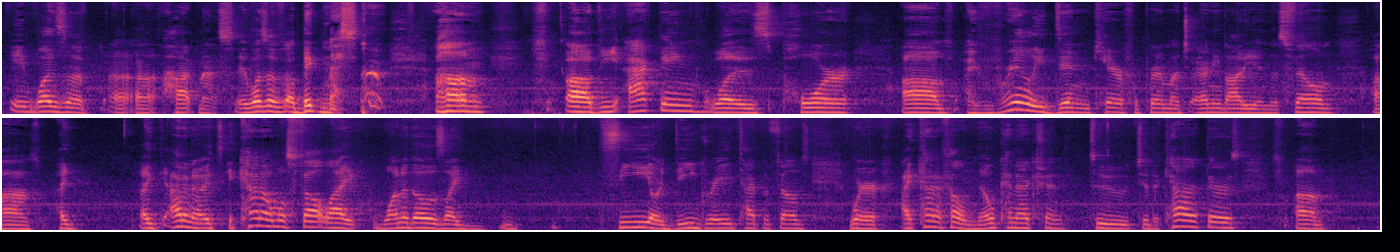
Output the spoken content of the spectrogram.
it was a, a, a hot mess. It was a, a big mess. um, uh, the acting was poor. Um, I really didn't care for pretty much anybody in this film. Uh, I, I, I don't know. It, it kind of almost felt like one of those like C or D grade type of films where I kind of felt no connection to to the characters. Um,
